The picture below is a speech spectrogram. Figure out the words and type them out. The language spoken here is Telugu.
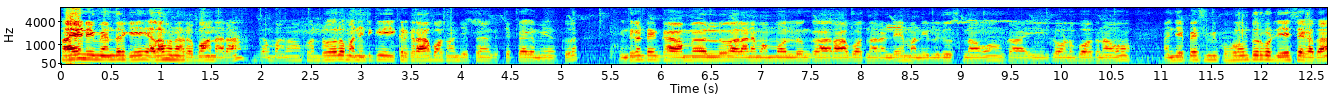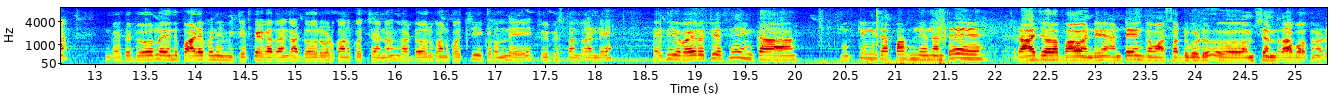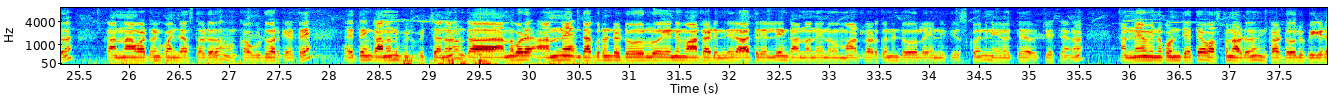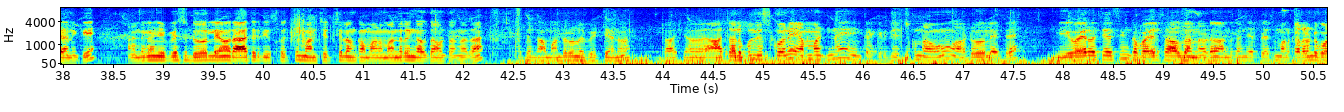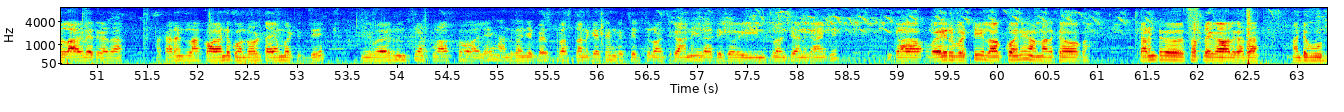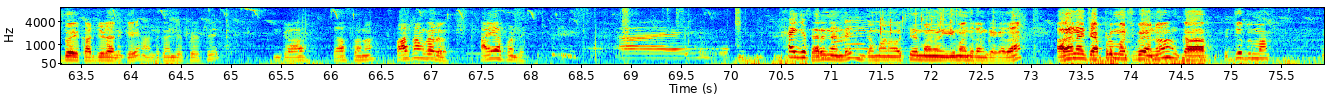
హాయ్ అండి మీ అందరికీ. ఎలా ఉన్నారు? బాగున్నారా? ఇంకా మనం కొన్ని రోజులు మన ఇంటికి ఇక్కడికి రాబోతామని చెప్పా చెప్పాక మీకు. ఎందుకంటే ఇంకా అమ్మాయి వాళ్ళు అలానే మా అమ్మ వాళ్ళు ఇంకా రాబోతున్నారండి. మన ఇల్లు చూసుకున్నాము ఇంకా ఈ ఇంట్లో ఉండబోతున్నాము అని చెప్పేసి మీకు హోమ్ టూర్ కూడా చేసే కదా. ఇంకైతే డోర్లో ఎన్ని పాడైపోయినాయి మీకు చెప్పే కదా. ఇంకా డోర్లు కూడా కొనుక్కొచ్చాను. ఇంకా డోర్లు కొనుక్కొచ్చి ఇక్కడ ఉంది చూపిస్తాను రండి. అయితే ఈ వైర్ వచ్చేసి ఇంకా ముఖ్యంగా చెప్పాల్సింది ఏంటంటే రాజు వాళ్ళ బావ అండి. అంటే ఇంకా మా సడ్డుగుడు వంశాన్ని రాబోతున్నాడు. అన్న వడ్రంగి పని చేస్తాడు ఇంకా వుడ్ వర్క్ అయితే. అయితే ఇంకా అన్నని పిలిపించాను. ఇంకా అన్న కూడా అన్నే దగ్గరుండే డోర్లో ఎన్ని మాట్లాడింది. రాత్రి వెళ్ళి ఇంకా అన్న నేను మాట్లాడుకొని డోర్లో ఎన్ని తీసుకొని నేను అయితే వచ్చేసాను. అన్నే వినకుండా అయితే వస్తున్నాడు ఇంకా డోర్లు బిగడానికి అందుకని చెప్పేసి డోర్లు ఏమో రాత్రి తీసుకొచ్చి మన చర్చిలో ఇంకా మనం మందిరం వెళ్తూ ఉంటాం కదా. అయితే ఇంకా మందిరంలో పెట్టాను. ఆ- తలుపులు తీసుకొని ఎమ్మంటనే ఇంకా ఇక్కడ తెచ్చుకున్నాము ఆ డోర్లు అయితే. ఈ వైర్ వచ్చేసి ఇంకా వైర్ సాలదు అందుకని చెప్పేసి మన కరెంట్ కూడా లాగలేదు కదా. ఆ కరెంట్ లాక్కోవాలంటే కొన్ని రోజులు టైం పట్టింది ఈ వైర్ నుంచి అట్లా లాక్కోవాలి. అందుకని చెప్పేసి ప్రస్తుతానికైతే ఇంకా చర్చిలోంచి కానీ లేకపోతే ఇంట్లోంచి అని కానీ ఇంకా వైర్ బట్టి లాక్కొని మనకి ఒక కరెంట్ సప్లై కావాలి కదా. అంటే వుడ్ కట్ చేయడానికి. అందుకని చెప్పేసి ఇంకా చేస్తాను? పాస్టామ్ గారు హాయ్ చెప్పండి. సరేనండి ఇంకా మనం వచ్చేది మనం ఈ మందిరానికే కదా. అలా నేను చెప్పడం మర్చిపోయాను. ఇంకా ఇది చూపిమ్మా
